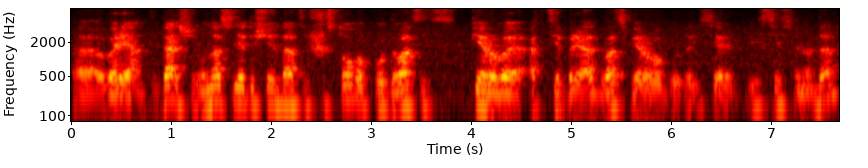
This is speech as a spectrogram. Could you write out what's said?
варианты. Дальше у нас следующая дата с 6 по 21 октября 2021 года, естественно, да.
